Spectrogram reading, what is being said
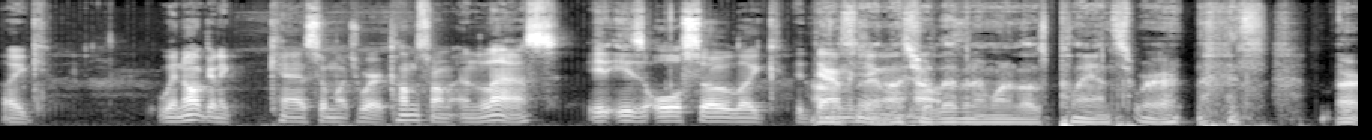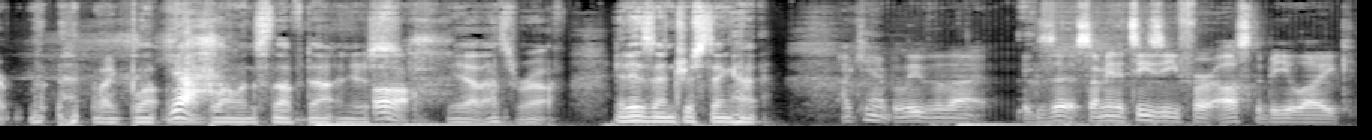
Like, we're not going to care so much where it comes from unless it is also like damaging Honestly, unless you're health. living in one of those plants where it's or like blow, Yeah. blowing stuff down and you're just Ugh. yeah that's rough it is interesting how I can't believe that that exists. I mean, it's easy for us to be like,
